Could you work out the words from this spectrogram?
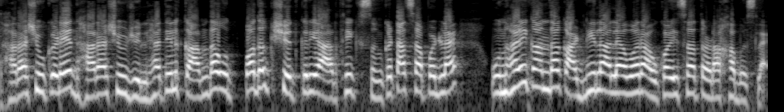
धाराशिवकडे. धाराशिव जिल्ह्यातील कांदा उत्पादक शेतकरी आर्थिक संकटात सापडलाय. उन्हाळी कांदा काढणीला आल्यावर अवकाळीचा तडाखा बसलाय.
